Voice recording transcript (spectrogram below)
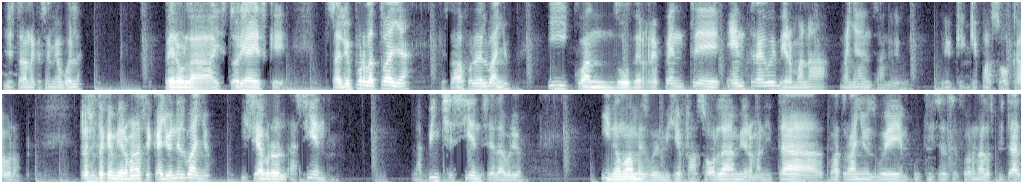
yo estaba en la casa de mi abuela. Pero la historia es que salió por la toalla, que estaba fuera del baño, y cuando de repente entra, güey, mi hermana bañada en sangre, güey. Yo, ¿Qué, qué pasó, cabrón? Resulta que mi hermana se cayó en el baño y se abrió la 100. La pinche 100 se la abrió. Y no mames, güey, mi jefa sola, mi hermanita, cuatro años, güey, en putiza se fueron al hospital.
